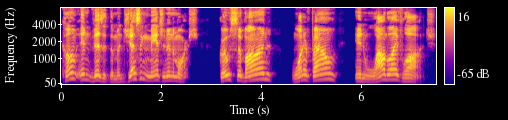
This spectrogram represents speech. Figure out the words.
Come and visit the majestic mansion in the marsh, Grosse Savanne, Waterfowl, and Wildlife Lodge.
